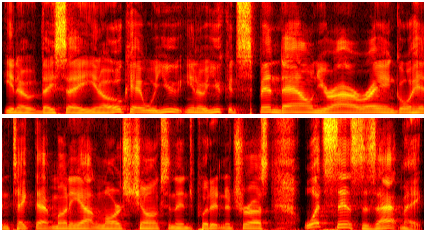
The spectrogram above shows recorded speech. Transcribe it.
you know they say you know okay well you you know you could spend down your IRA and go ahead and take that money out in large chunks and then put it in a trust. What sense does that make?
